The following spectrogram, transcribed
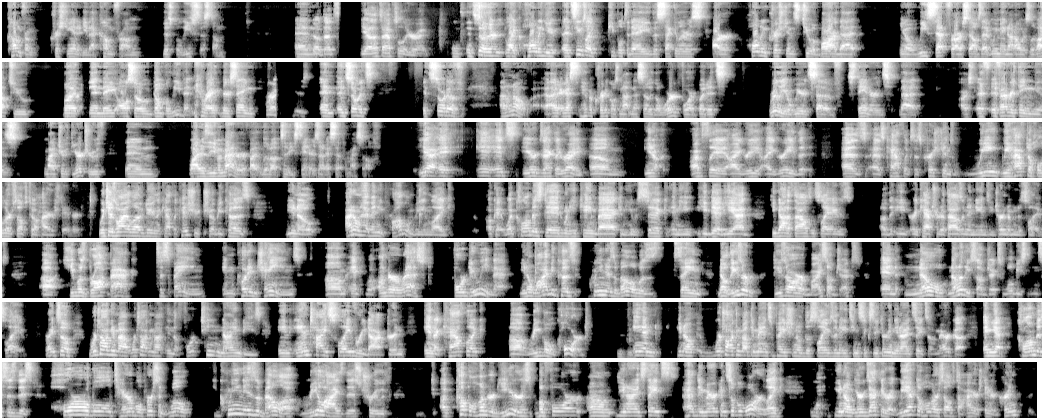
come from Christianity, that come from this belief system. And no, that's yeah, that's absolutely right. And, and so they're like holding you. It seems like people today, the secularists, are holding Christians to a bar that you know we set for ourselves that we may not always live up to but then they also don't believe in right they're saying right and and so it's it's sort of i don't know. I, I guess hypocritical is not necessarily the word for it but it's really a weird set of standards that are if, if everything is my truth your truth then why does it even matter if i live up to these standards that i set for myself? Yeah it, it, it's you're exactly right. Um you know obviously i agree i agree that as as catholics as christians we we have to hold ourselves to a higher standard which is why i love doing the catholic history show because you know i don't have any problem being like okay what columbus did when he came back and he was sick and he he did he had he got a thousand slaves of the or he captured a thousand indians he turned them into slaves. Uh, he was brought back to spain and put in chains um, and well, under arrest for doing that. You know why? Because Queen Isabella was saying, no, these are these are my subjects, and no, none of these subjects will be enslaved. Right. So we're talking about we're talking about in the 1490s an anti-slavery doctrine in a Catholic uh, regal court, mm-hmm. and you know we're talking about the emancipation of the slaves in 1863 in the United States of America, and yet Columbus is this horrible, terrible person. Well, Queen Isabella realized this truth a couple hundred years before um, the United States had the American Civil War. Like, you know, you're exactly right. We have to hold ourselves to a higher standard.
